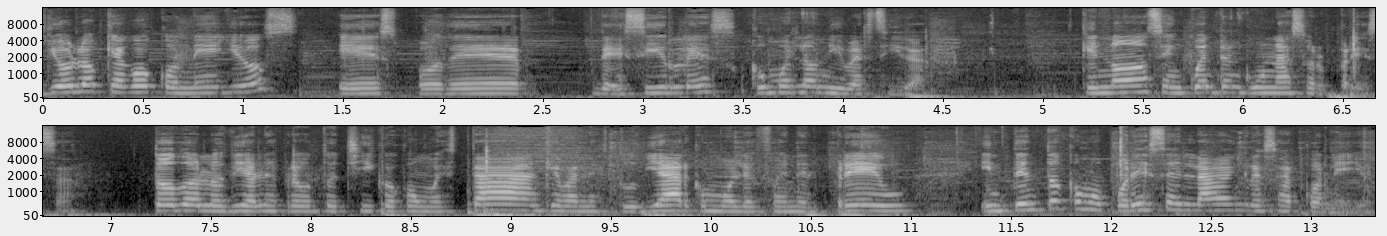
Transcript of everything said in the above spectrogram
yo lo que hago con ellos es poder decirles cómo es la universidad. Que no se encuentren con una sorpresa. Todos los días les pregunto, chicos, ¿cómo están? ¿Qué van a estudiar? ¿Cómo les fue en el preu? Intento como por ese lado ingresar con ellos.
